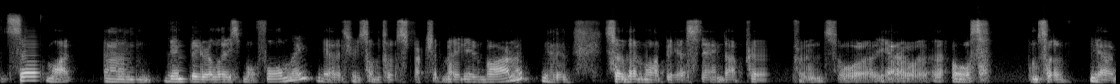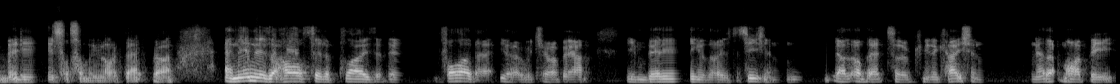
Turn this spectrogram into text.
itself might um, then be released more formally, you know, through some sort of structured media environment. You know, so that might be a stand-up preference or you know, or some sort of you know or something like that, right? And then there's a whole set of plays that then follow that, you know, which are about embedding of those decisions of that sort of communication Now that might be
